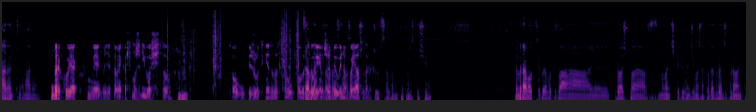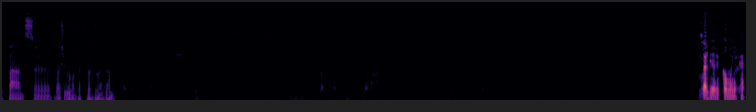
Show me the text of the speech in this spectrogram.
Aret. Berku, jak, mówię, jak będzie tam jakaś możliwość, to, Mhm. to wyrzutnie dodatkową pobrać, bo wiem, że były na zgłoszę pojazdach. Julesa, bo mi tego nie zgłosiłem. Brawo, tutaj brawo 2. y, Prośba w momencie, kiedy będzie można podebrać broń pod panc, y, prosiłbym o taki meldunek. on- Za ten komunikat.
